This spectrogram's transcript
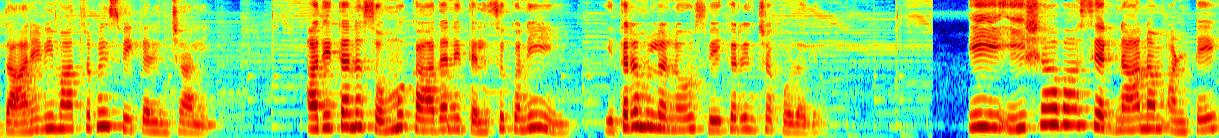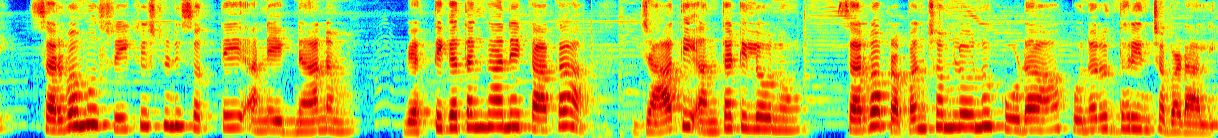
దానిని మాత్రమే స్వీకరించాలి. అది తన సొమ్ము కాదని తెలుసుకొని ఇతరములను స్వీకరించకూడదు. ఈ ఈశావాస్య జ్ఞానం అంటే సర్వము శ్రీకృష్ణుని సొత్తే అనే జ్ఞానం వ్యక్తిగతంగానే కాక జాతి అంతటిలోనూ సర్వ ప్రపంచంలోనూ కూడా పునరుద్ధరించబడాలి.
